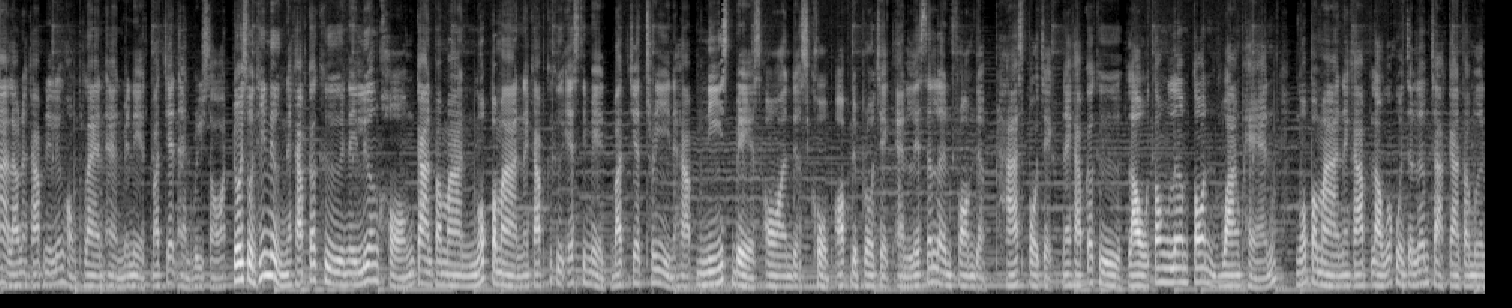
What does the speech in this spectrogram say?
5 แล้วนะครับในเรื่องของ plan and manage budget and resource โดยส่วนที่1นะครับก็คือในเรื่องของการประมาณงบประมาณนะครับก็คือ estimate budgetary นะครับ needs based Based on the scope of the project and lesson learned from the past project นะครับก็คือเราต้องเริ่มต้นวางแผนงบประมาณนะครับ เราก็ควรจะเริ่มจากการประเมิน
